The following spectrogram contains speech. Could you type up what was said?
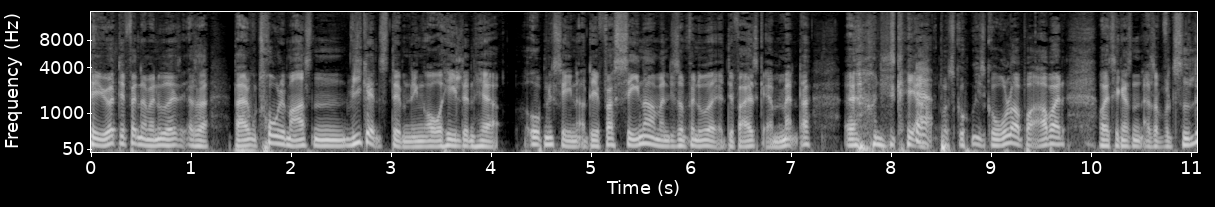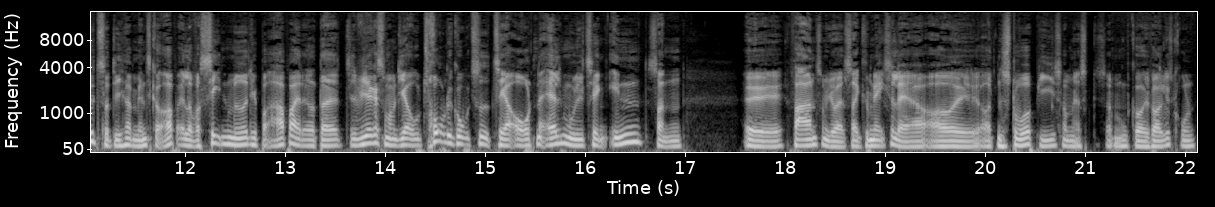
Det er jo det finder man ud af. Altså, der er utrolig meget sådan weekendstemning over hele den her åbningsscene, og det er først senere, man ligesom finder ud af, at det faktisk er mandag, øh, og de skal Ja. ja. på sko- i skole og på arbejde. Og jeg tænker sådan, altså hvor tidligt så de her mennesker op, eller hvor sent møder de på arbejde? Eller der, det virker som om, de har utrolig god tid til at ordne alle mulige ting inden sådan øh, faren, som jo altså er gymnasielærer, og, øh, og den store pige, som, jeg, som går i folkeskolen,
